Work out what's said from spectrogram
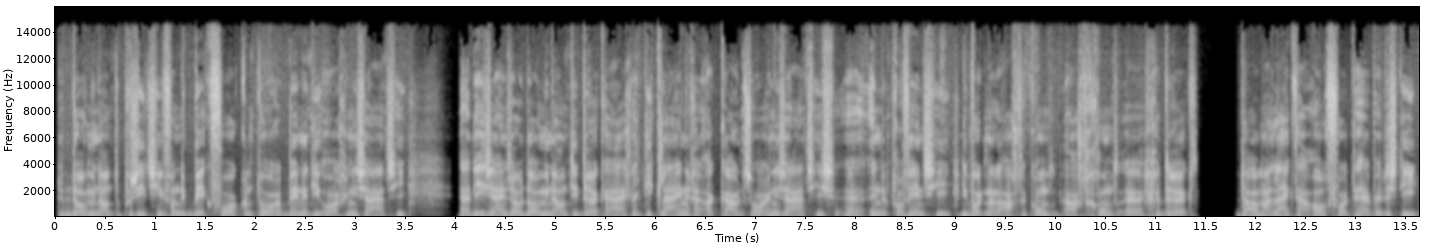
de dominante positie van die Big Four kantoren binnen die organisatie ja, die zijn zo dominant, die drukken eigenlijk die kleinere accountsorganisaties uh, in de provincie. Die worden naar de achtergrond, achtergrond uh, gedrukt. Dauma lijkt daar oog voor te hebben. Dus die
